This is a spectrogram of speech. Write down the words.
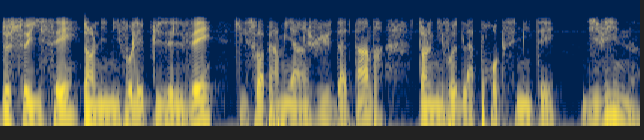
de se hisser dans les niveaux les plus élevés qu'il soit permis à un juif d'atteindre dans le niveau de la proximité divine.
